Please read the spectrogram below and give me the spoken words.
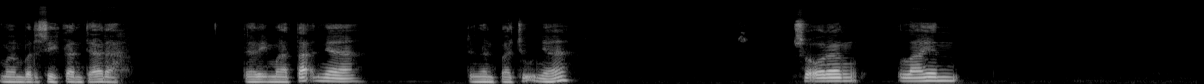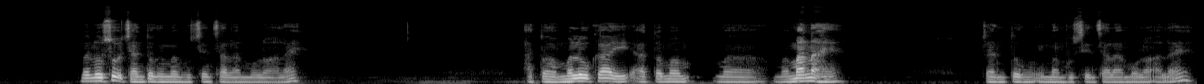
membersihkan darah dari matanya dengan bajunya, seorang lain menusuk jantung Imam Husain salamullah alaih atau melukai atau mem, mem, memanah ya jantung Imam Husain salamullah alaih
